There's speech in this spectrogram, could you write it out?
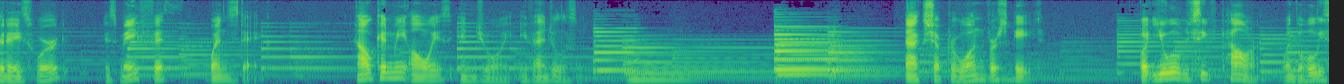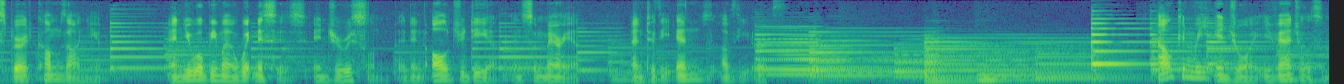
Today's word is May 5th, Wednesday. How can we always enjoy evangelism? Acts chapter 1 verse 8. But you will receive power when the Holy Spirit comes on you, and you will be my witnesses in Jerusalem and in all Judea and Samaria and to the ends of the earth. How can we enjoy evangelism?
